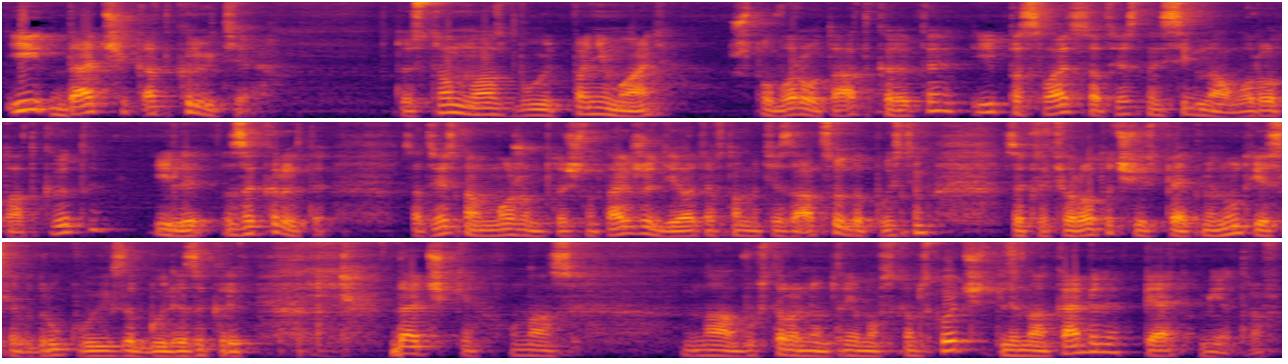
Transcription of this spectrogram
И датчик открытия. То есть он у нас будет понимать, что ворота открыты и посылать, соответственно, сигнал. Ворота открыты или закрыты. Соответственно, мы можем точно так же делать автоматизацию. Допустим, закрыть ворота через 5 минут, если вдруг вы их забыли закрыть. Датчики у нас на двухстороннем тримовском скотче. Длина кабеля 5 метров.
